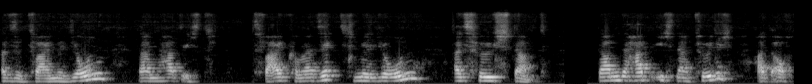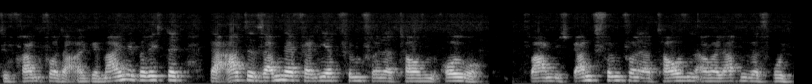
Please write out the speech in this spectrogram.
also 2 Millionen. Dann hatte ich 2,6 Millionen als Höchststand. Dann habe ich natürlich, hat auch die Frankfurter Allgemeine berichtet, der Arte Sander verliert 500.000 Euro. Es waren nicht ganz 500.000, aber lassen wir es ruhig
